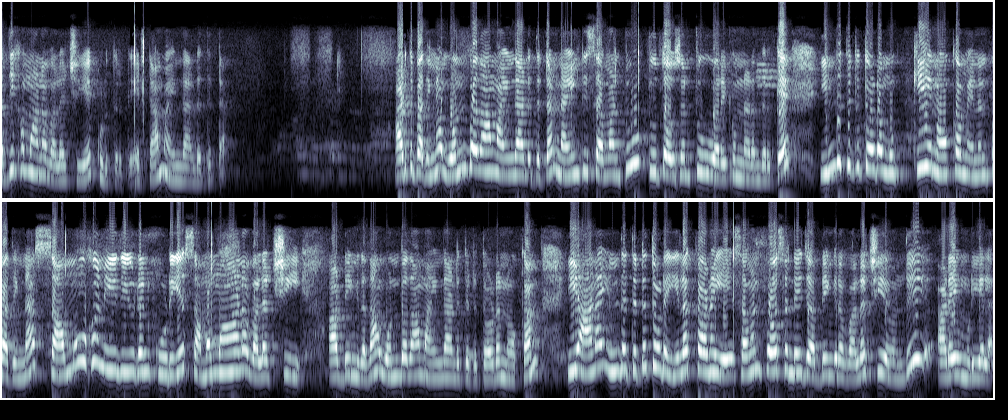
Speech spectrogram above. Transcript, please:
அதிகமான வளர்ச்சியை கொடுத்துருக்கு. எட்டாம் ஐந்தாண்டு திட்டம் அடுத்து பார்த்தீங்கன்னா ஒன்பதாம் ஐந்தாண்டு திட்டம் ninety seven to two thousand two வரைக்கும் நடந்திருக்கு. இந்த திட்டத்தோட முக்கிய நோக்கம் என்னன்னு பார்த்தீங்கன்னா சமூக நீதியுடன் கூடிய சமமான வளர்ச்சி அப்படிங்கிறதான் ஒன்பதாம் ஐந்தாண்டு திட்டத்தோட நோக்கம். ஆனால் இந்த திட்டத்தோட இலக்கான ஏ செவன் பர்சன்டேஜ் அப்படிங்கிற வளர்ச்சியை வந்து அடைய முடியலை.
